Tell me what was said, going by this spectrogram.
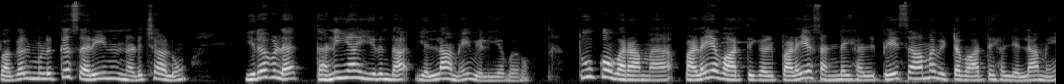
பகல் முழுக்க சரின்னு நடித்தாலும் இரவில் தனியாக இருந்தால் எல்லாமே வெளியே வரும். தூக்கம் வராமல் பழைய வார்த்தைகள் பழைய சண்டைகள் பேசாமல் விட்ட வார்த்தைகள் எல்லாமே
